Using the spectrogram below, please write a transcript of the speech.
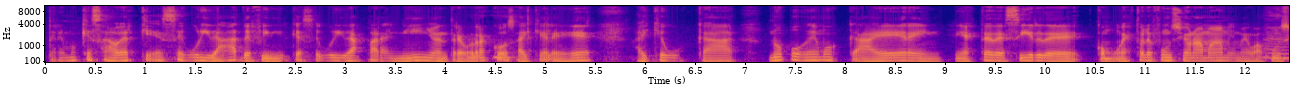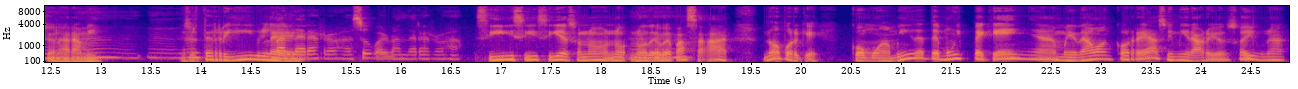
tenemos que saber qué es seguridad, definir qué es seguridad para el niño, entre otras cosas. Hay que leer, hay que buscar. No podemos caer en, este decir de como esto le funciona a mami, me va a funcionar a mí. Eso es terrible. Bandera roja, super bandera roja. Sí, sí, sí, eso no, no, no debe pasar. No, porque como a mí desde muy pequeña me daban correazo y mira, ahora yo soy una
